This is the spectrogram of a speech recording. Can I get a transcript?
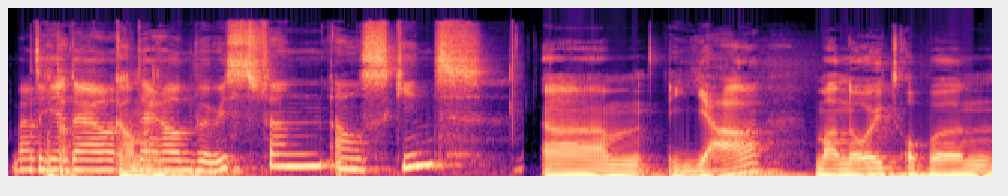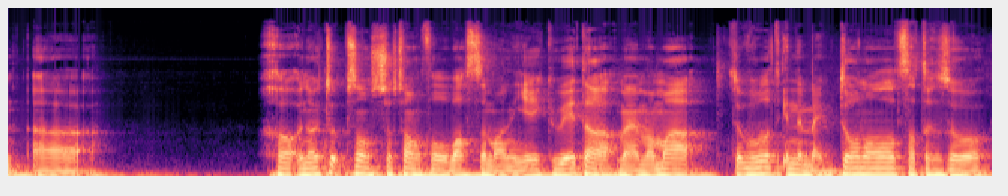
Was dat je daar, al bewust van als kind? Ehm, ja, maar nooit op een. eh, nooit op zo'n soort van volwassen manier. Ik weet dat mijn mama, bijvoorbeeld in de McDonald's, dat er zo.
